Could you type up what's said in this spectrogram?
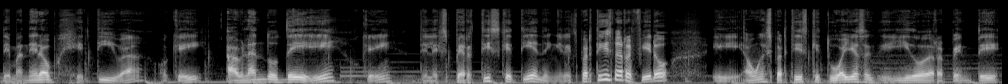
de manera objetiva, ¿ok? Hablando de, ¿ok? del expertise que tienen. El expertise me refiero eh, a un expertise que tú hayas adquirido de repente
